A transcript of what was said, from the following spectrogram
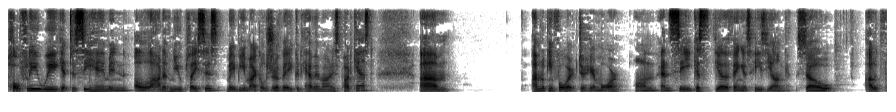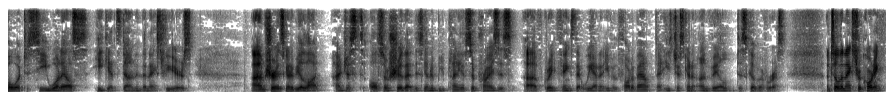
hopefully we get to see him in a lot of new places. Maybe Michael Gervais could have him on his podcast. Um, I'm looking forward to hear more on and see because the other thing is he's young, so I look forward to see what else he gets done in the next few years. I'm sure it's going to be a lot. I'm just also sure that there's going to be plenty of surprises of great things that we hadn't even thought about that he's just going to unveil, discover for us. Until the next recording,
